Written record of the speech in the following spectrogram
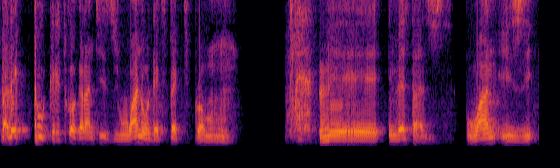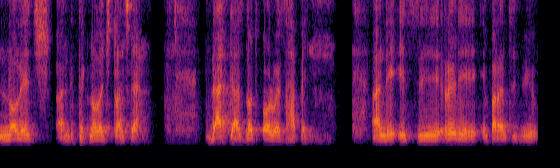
But the two critical guarantees one would expect from the investors one is knowledge and technology transfer. That does not always happen. And it's uh, really imperative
